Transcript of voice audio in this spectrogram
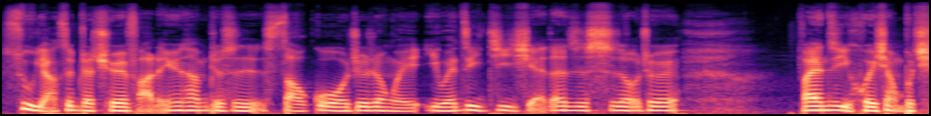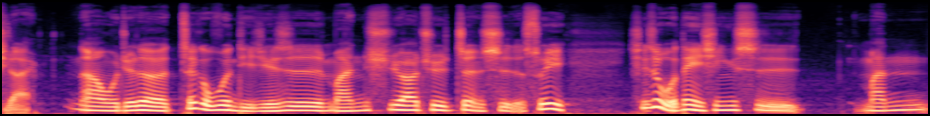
素养是比较缺乏的，因为他们就是扫过就认为以为自己记起来，但是事后就会发现自己回想不起来。那我觉得这个问题其实是蛮需要去正视的。所以，其实我内心是蛮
